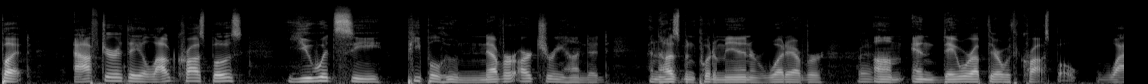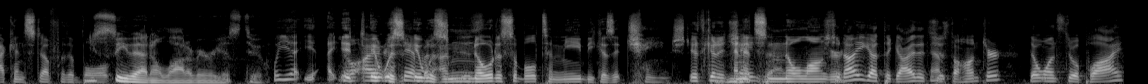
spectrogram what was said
but after they allowed crossbows, you would see people who never archery hunted and the husband put them in or whatever. Um, and they were up there with a crossbow, whacking stuff with a You bolt. see that in a lot of areas too. well, yeah, yeah it, No, it was it was just- noticeable to me because it changed. It's going to change. and it's that. no longer. So now you got the guy that's just a hunter that wants to apply,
